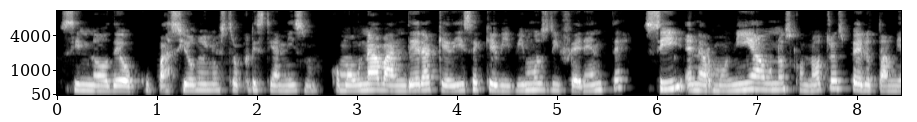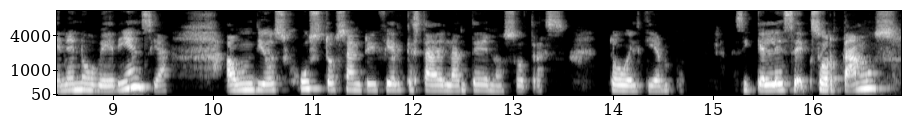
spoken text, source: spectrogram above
sino de ocupación en nuestro cristianismo, como una bandera que dice que vivimos diferente, sí, en armonía unos con otros, pero también en obediencia a un Dios justo, santo y fiel que está delante de nosotras todo el tiempo. Así que les exhortamos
